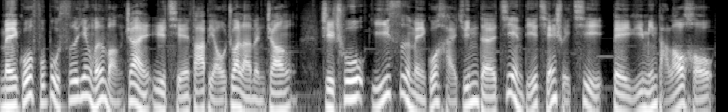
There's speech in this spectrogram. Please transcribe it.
美国福布斯英文网站日前发表专栏文章，指出疑似美国海军的间谍潜水器被渔民打捞后，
